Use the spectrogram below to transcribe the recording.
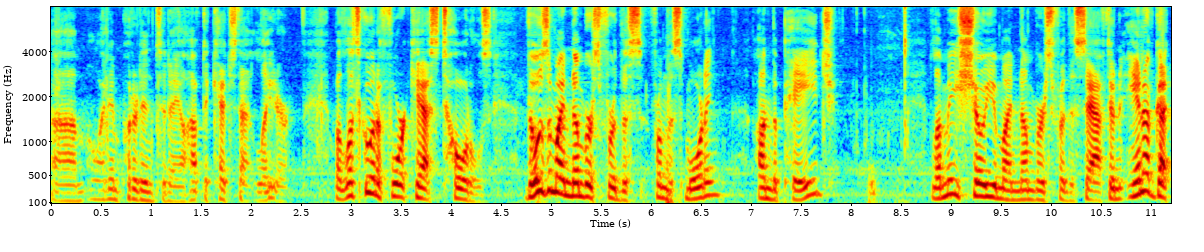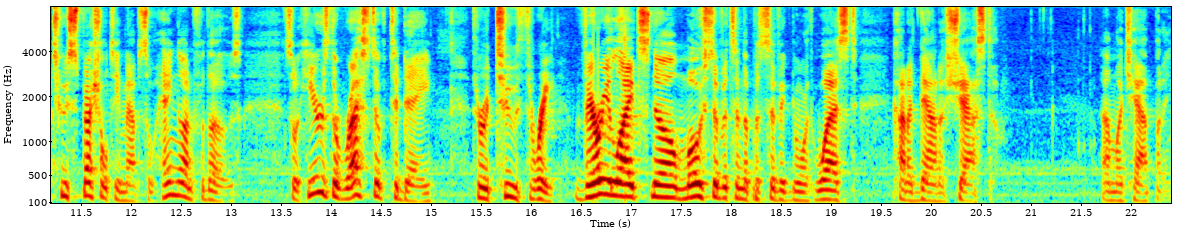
Um, oh, I didn't put it in today. I'll have to catch that later. But let's go into forecast totals. Those are my numbers for this from this morning on the page. Let me show you my numbers for this afternoon. And I've got two specialty maps, so hang on for those. So here's the rest of today through 2-3. Very light snow. Most of it's in the Pacific Northwest, kind of down to Shasta. Not much happening.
